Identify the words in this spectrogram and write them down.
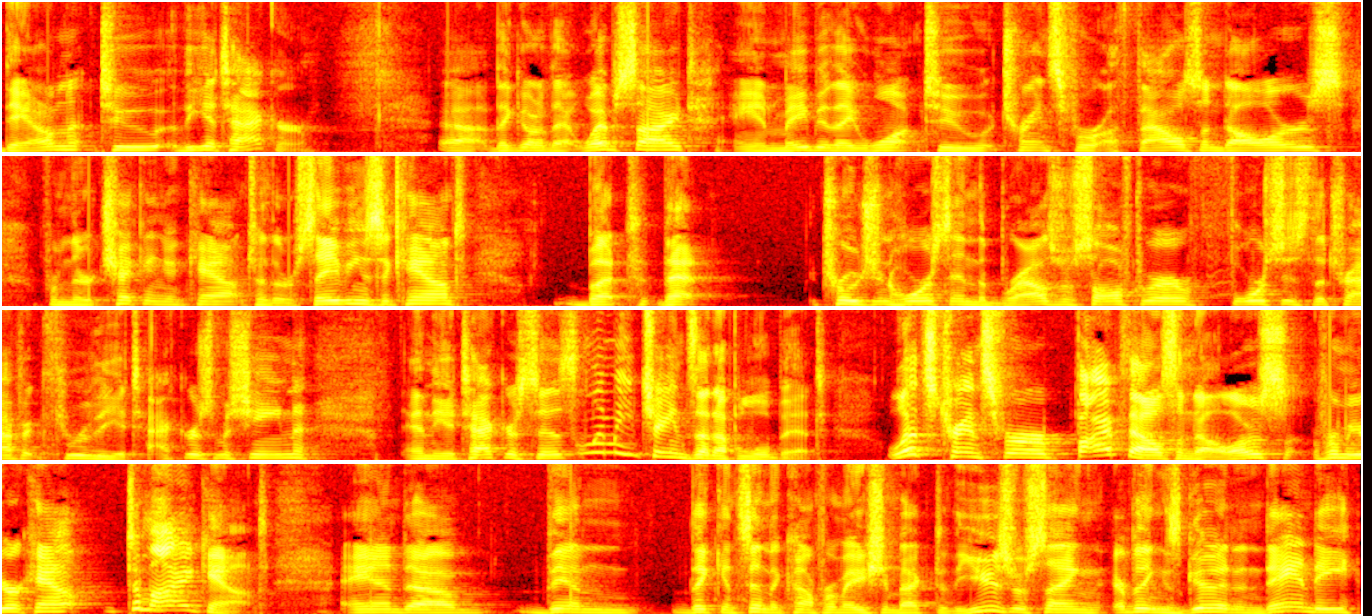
down to the attacker. Uh, they go to that website and maybe they want to transfer $1,000 from their checking account to their savings account, but that Trojan horse in the browser software forces the traffic through the attacker's machine. And the attacker says, let me change that up a little bit. Let's transfer $5,000 from your account to my account. And uh, then they can send the confirmation back to the user saying everything's good and dandy,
